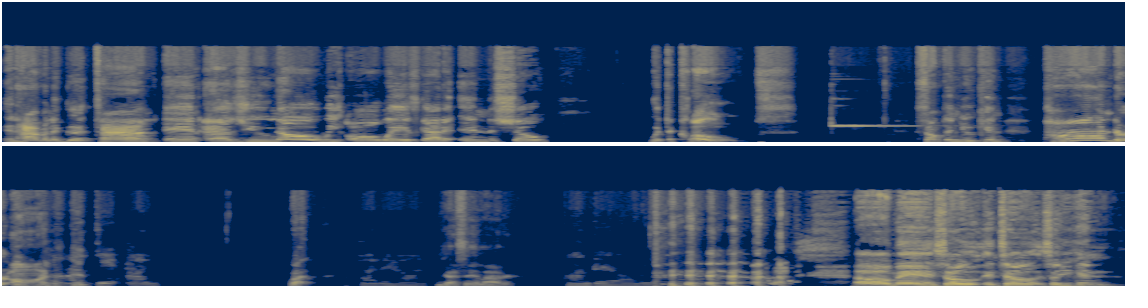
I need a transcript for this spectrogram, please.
and having a good time. And as you know, we always got to end the show with the close. Something you can ponder on. And, what? You got to say it louder. oh man. So until so you can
